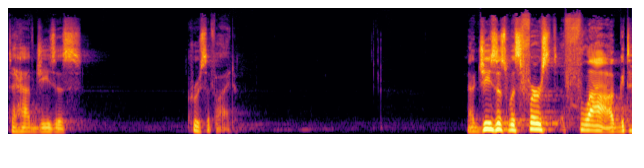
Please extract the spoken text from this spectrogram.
to have Jesus crucified. Now, Jesus was first flogged.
